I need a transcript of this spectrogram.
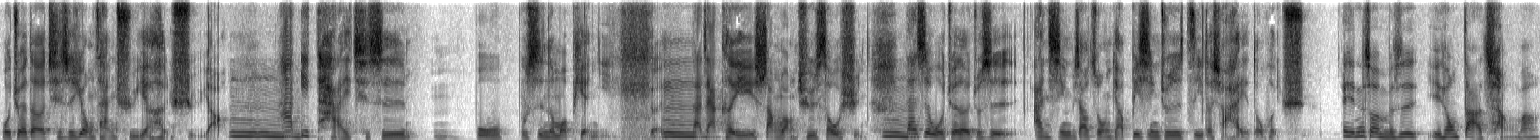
我觉得其实用餐区也很需要，嗯嗯，它一台其实嗯不不是那么便宜，对，嗯、大家可以上网去搜寻，嗯，但是我觉得就是安心比较重要，毕竟就是自己的小孩也都会去。哎、欸，那时候你们是也用大厂吗？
